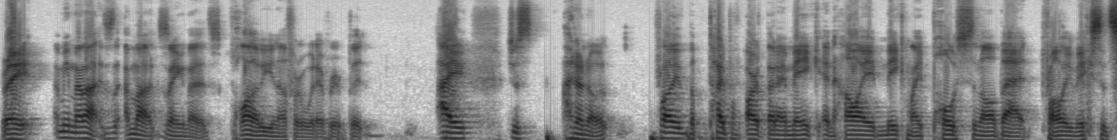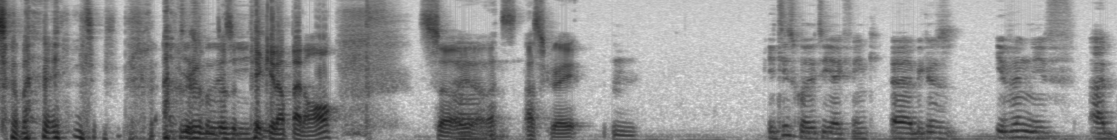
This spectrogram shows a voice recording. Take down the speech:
right? I mean, I'm not I'm not saying that it's quality enough or whatever, but I just I don't know. Probably the type of art that I make and how I make my posts and all that probably makes it so that algorithm doesn't pick it up at all. So yeah, Um, that's that's great. It is quality, I think, uh, because even if at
